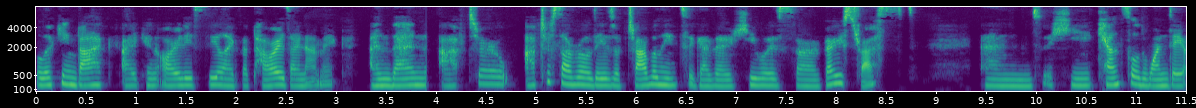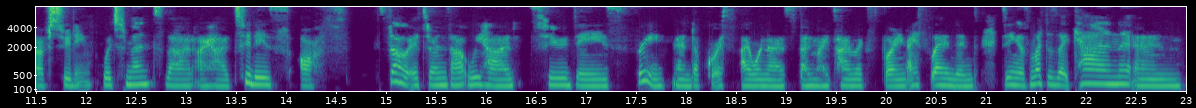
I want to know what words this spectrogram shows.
looking back, I can already see like the power dynamic. And then after, after several days of traveling together, he was uh, very stressed and he canceled one day of shooting, which meant that I had two days off. So it turns out we had two days free. And of course, I want to spend my time exploring Iceland and doing as much as I can. And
